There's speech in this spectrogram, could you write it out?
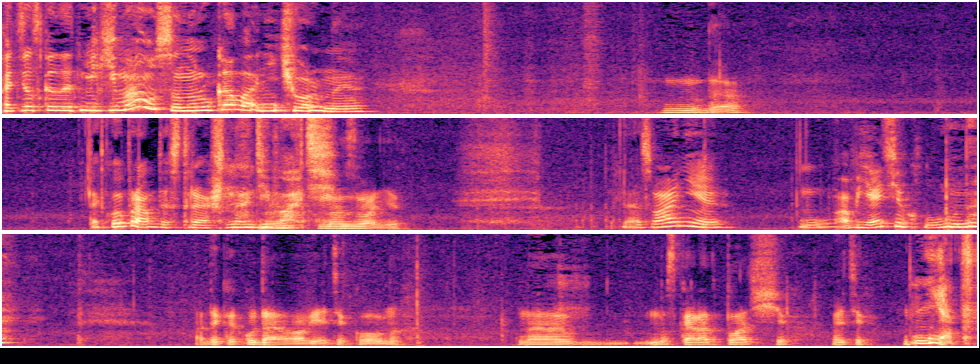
Хотел сказать Микки Мауса, но рукава не черные. Ну да. Такое, правда, страшно одевать. На- название. Название, ну, объятие клоуна. А так а куда в объятиях клоунов? На маскарад плачущих этих? Нет.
